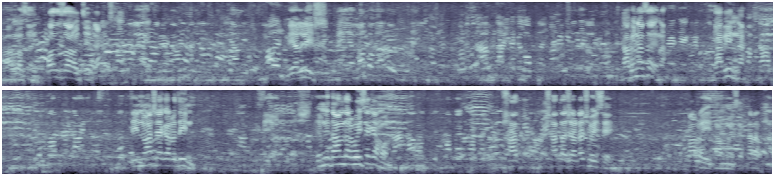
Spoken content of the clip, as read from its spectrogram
ভালো আছে। কত চা হচ্ছে এটা? বিয়াল্লিশ। গাভিন আছে? না। গাভিন না? তিন মাস এগারো দিন। এমনি দাম দর হয়েছে কেমন? সাত, সাতাশ, আঠাশ হয়েছে। ভালোই দাম হয়েছে, খারাপ না।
